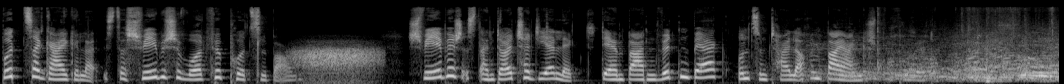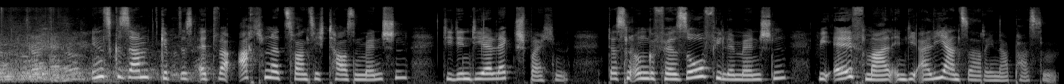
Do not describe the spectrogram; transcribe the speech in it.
Butzer Geigeler ist das schwäbische Wort für Purzelbaum. Schwäbisch ist ein deutscher Dialekt, der in Baden-Württemberg und zum Teil auch in Bayern gesprochen wird. Insgesamt gibt es etwa 820.000 Menschen, die den Dialekt sprechen. Das sind ungefähr so viele Menschen, wie elfmal in die Allianz Arena passen.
